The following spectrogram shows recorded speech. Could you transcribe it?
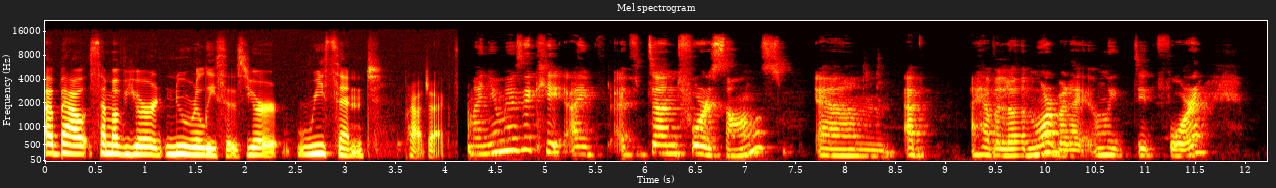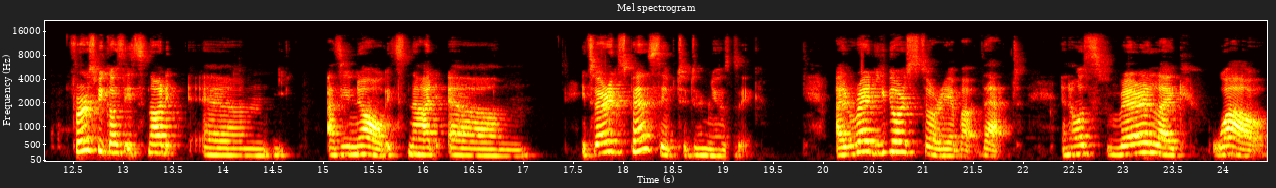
about some of your new releases, your recent projects. My new music, I've, I've done four songs. Um, I've, I have a lot more, but I only did four. First, because it's not, um, as you know, it's not, um, it's very expensive to do music. I read your story about that, and I was very like, wow,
